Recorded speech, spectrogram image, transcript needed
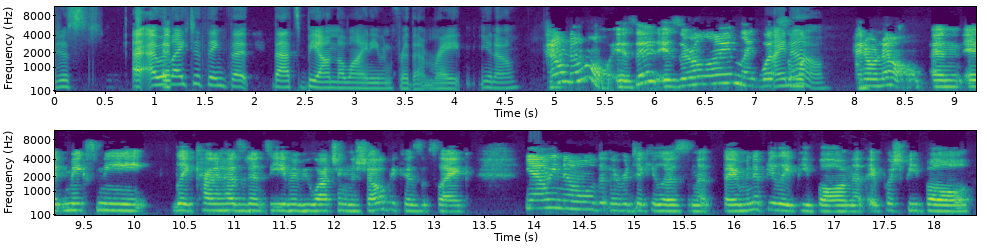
just, I, I would like to think that that's beyond the line even for them, right? You know? I don't know. Is it? Is there a line? Like what's I the know. line? I don't know, and it makes me like kind of hesitant to even be watching the show because it's like, yeah, we know that they're ridiculous and that they manipulate people and that they push people,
